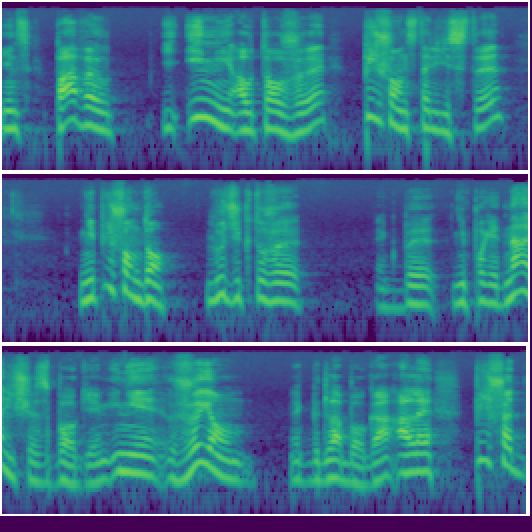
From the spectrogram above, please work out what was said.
Więc Paweł i inni autorzy, pisząc te listy, nie piszą do ludzi, którzy jakby nie pojednali się z Bogiem i nie żyją jakby dla Boga, ale pisze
